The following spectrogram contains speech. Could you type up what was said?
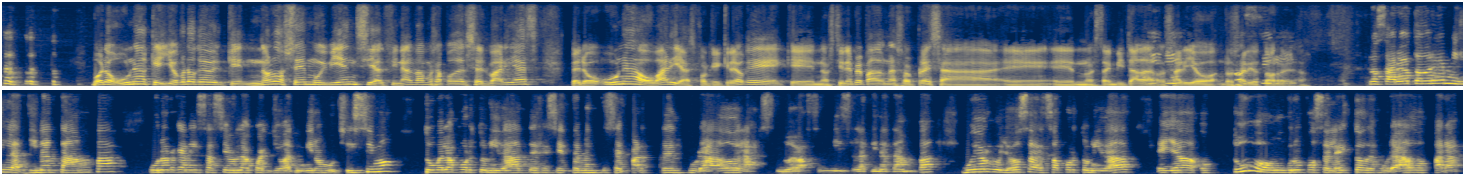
Bueno, una que yo creo que, no lo sé muy bien si al final vamos a poder ser varias, pero una o varias, porque creo que, nos tiene preparada una sorpresa eh, eh, nuestra invitada, Rosario, Rosario oh, Torres. Rosario Torres, Miss Latina Tampa, una organización la cual yo admiro muchísimo. Tuve la oportunidad de recientemente ser parte del jurado de las nuevas Miss Latina Tampa. Muy orgullosa de esa oportunidad. Ella obtuvo un grupo selecto de jurados para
